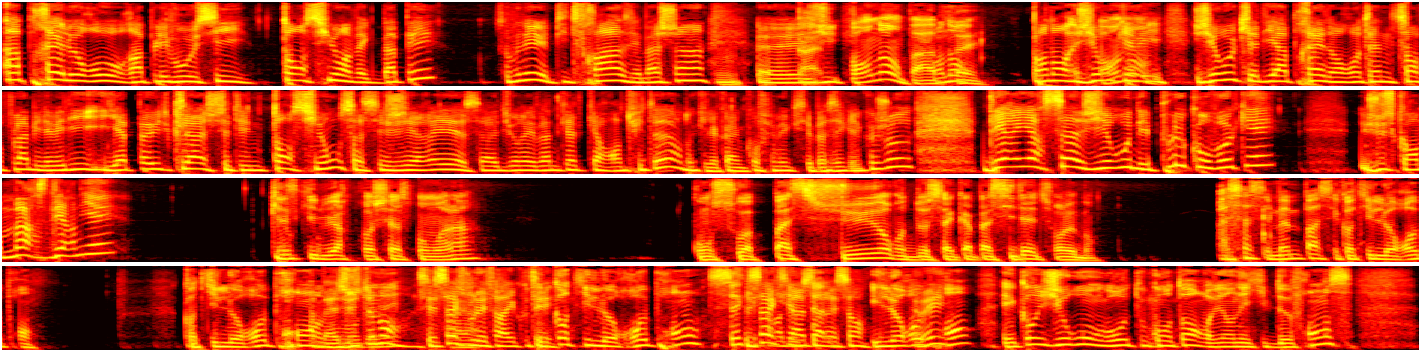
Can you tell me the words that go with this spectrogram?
Après l'Euro, rappelez-vous aussi, tension avec Bappé. Vous vous souvenez les petites phrases, les machins. Euh, Bah, pendant, pas après. pendant Giroud, qui avait- Giroud qui a dit après dans Rotten sans flamme, il avait dit il n'y a pas eu de clash, c'était une tension, ça s'est géré, ça a duré 24-48 heures, donc il a quand même confirmé qu'il s'est passé quelque chose. Derrière ça, Giroud n'est plus convoqué jusqu'en mars dernier. Qu'est-ce qui lui est reproché à ce moment-là? Qu'on soit pas sûr de sa capacité à être sur le banc. Ah, ça, c'est même pas, c'est quand il le reprend. Quand il le reprend. Ah bah moment justement, c'est ça que je voulais faire c'est écouter. quand il le reprend, c'est C'est ça qui est intéressant. Il le oui. reprend, et quand Giroud, en gros, tout content, revient en équipe de France,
